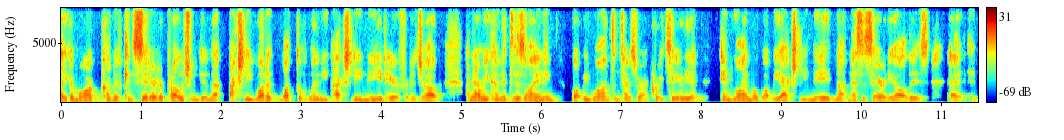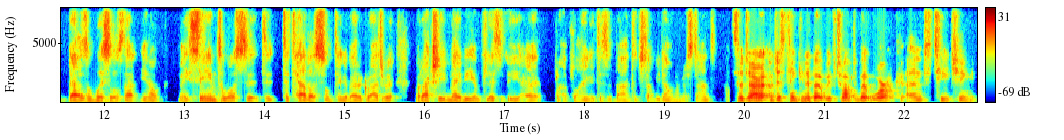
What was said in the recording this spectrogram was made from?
take a more kind of considered approach when doing that. Actually, what what do we actually need here for the job, and are we kind of designing what we want in terms of our criteria in line with what we actually need, not necessarily all these uh, bells and whistles that you know may seem to us to, to, to tell us something about a graduate, but actually maybe implicitly uh, applying a disadvantage that we don't understand. So, Dara, I'm just thinking about we've talked about work and teaching,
